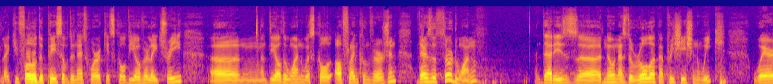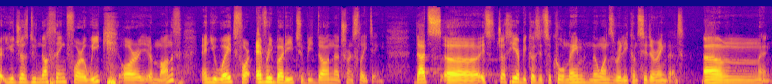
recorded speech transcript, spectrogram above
like you follow the pace of the network, it's called the overlay tree. Um, the other one was called offline conversion. There's a third one, that is uh, known as the roll-up appreciation week, where you just do nothing for a week or a month, and you wait for everybody to be done uh, translating. That's uh, it's just here because it's a cool name. No one's really considering that. Um,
